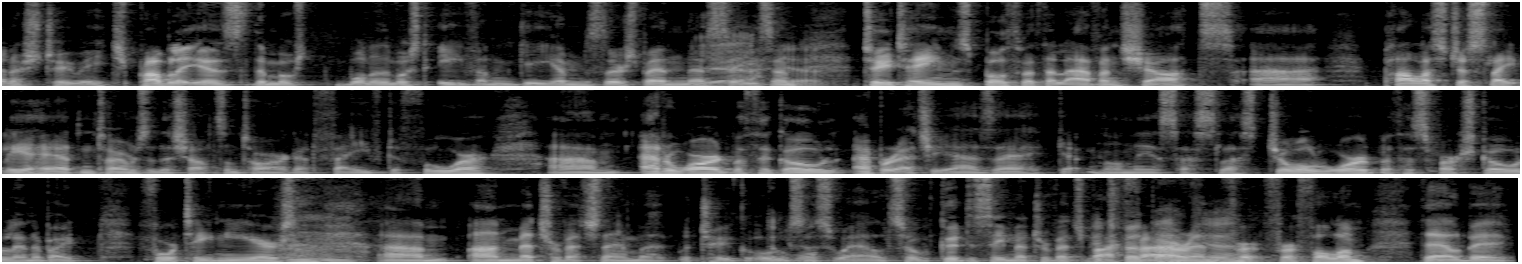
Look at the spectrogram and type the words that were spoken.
Finished two each. Probably is the most one of the most even games there's been this Yeah, season. yeah. Two teams, both with eleven shots. Uh, Palace just slightly ahead in terms of the shots on target, five to four. Um, Edouard with a goal. Eberechi Eze getting on the assist list. Joel Ward with his first goal in about fourteen years, Mm-hmm. um, and Mitrovic then with, with two goals as well. So good to see Mitrovic back firing yeah. for, for Fulham. They'll be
